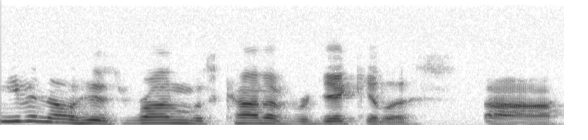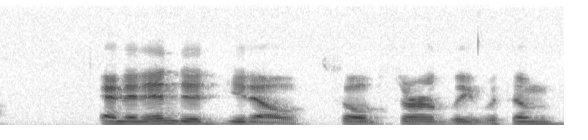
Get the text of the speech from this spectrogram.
even though his run was kind of ridiculous uh, and it ended, you know, so absurdly with him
